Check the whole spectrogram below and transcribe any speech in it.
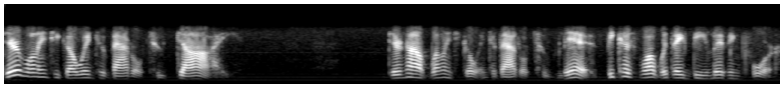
They're willing to go into battle to die. They're not willing to go into battle to live because what would they be living for?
